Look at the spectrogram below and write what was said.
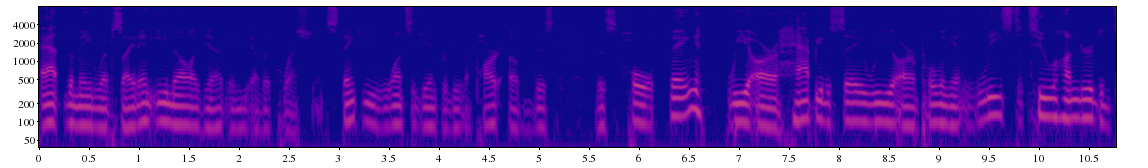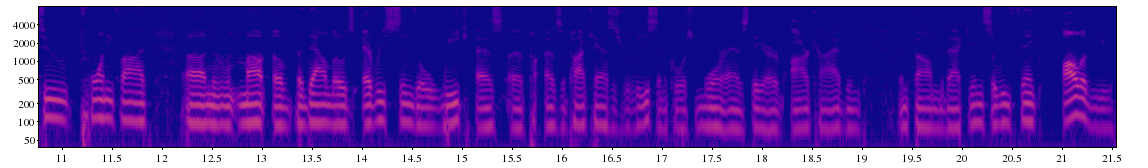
at the main website and email if you have any other questions. Thank you once again for being a part of this this whole thing. We are happy to say we are pulling at least 200 to 225 uh, the amount of downloads every single week as a, as a podcast is released, and of course more as they are archived and, and found in the back in. So we thank all of you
